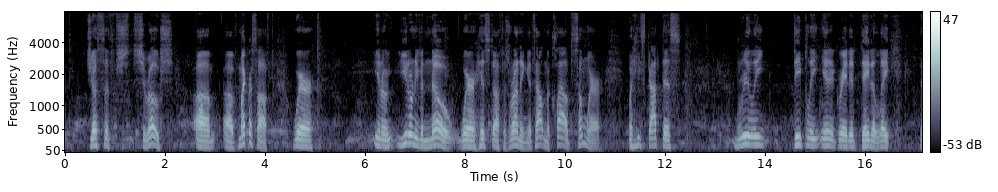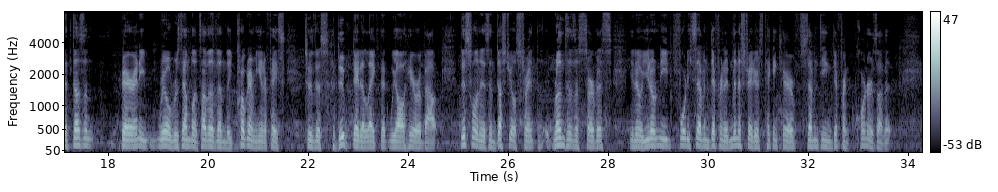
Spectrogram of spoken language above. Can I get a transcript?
Joseph Sirosh um, of Microsoft where you know, you don't even know where his stuff is running. It's out in the cloud somewhere, but he's got this really deeply integrated data lake that doesn't bear any real resemblance other than the programming interface to this Hadoop data lake that we all hear about. This one is industrial strength, it runs as a service, you know, you don't need 47 different administrators taking care of 17 different corners of it.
